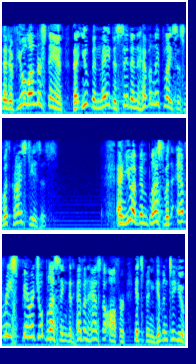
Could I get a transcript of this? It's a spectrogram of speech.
that if you'll understand that you've been made to sit in heavenly places with Christ Jesus, and you have been blessed with every spiritual blessing that heaven has to offer. It's been given to you.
